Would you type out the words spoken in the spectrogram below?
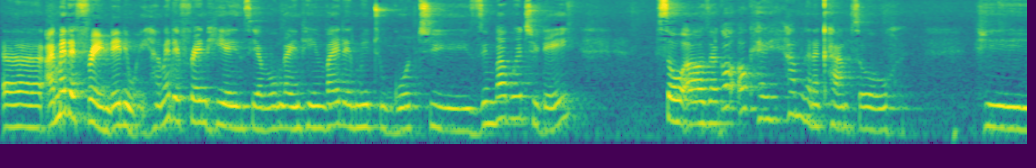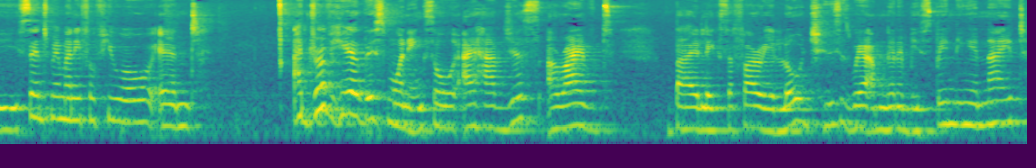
Uh, I met a friend anyway. I met a friend here in Siavonga and he invited me to go to Zimbabwe today. So I was like, oh, okay, I'm gonna come. So he sent me money for fuel and I drove here this morning. So I have just arrived by Lake Safari Lodge. This is where I'm gonna be spending a night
